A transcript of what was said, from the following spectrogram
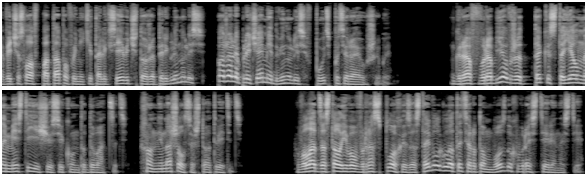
Вячеслав Потапов и Никита Алексеевич тоже переглянулись, пожали плечами и двинулись в путь, потирая ушибы. Граф Воробьев же так и стоял на месте еще секунду двадцать. Он не нашелся, что ответить. Влад застал его врасплох и заставил глотать ртом воздух в растерянности.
